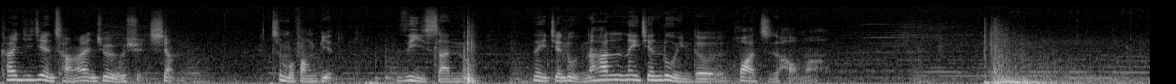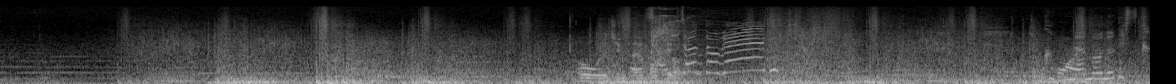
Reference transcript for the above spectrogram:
开机键长按就有选项，这么方便。Z 三哦，内建录影，那它内建录影的画质好吗？哦，我的键盘要放掉了。numbernodist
